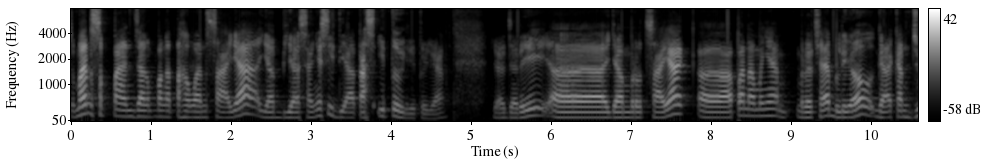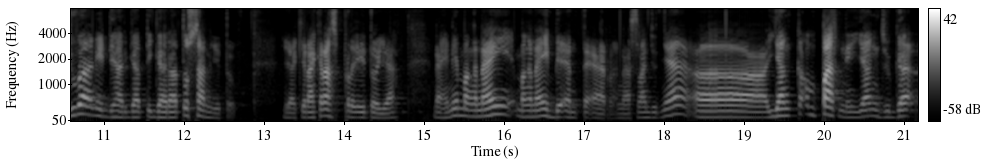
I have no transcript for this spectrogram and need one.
Cuman sepanjang pengetahuan saya ya biasanya sih di atas itu gitu ya. Ya jadi uh, ya menurut saya uh, apa namanya menurut saya beliau nggak akan jual nih di harga 300-an gitu. Ya kira-kira seperti itu ya Nah ini mengenai mengenai BMTR. Nah selanjutnya uh, yang keempat nih yang juga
